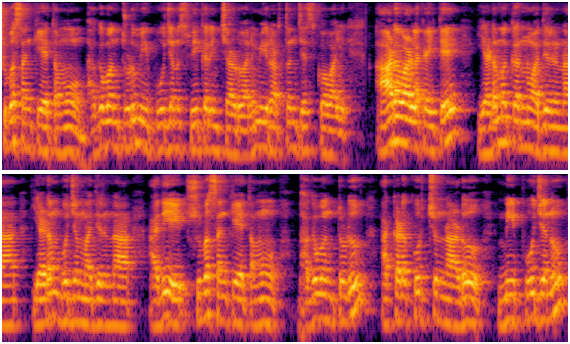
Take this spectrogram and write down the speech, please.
శుభ సంకేతము. భగవంతుడు మీ పూజను స్వీకరించాడు అని మీరు అర్థం చేసుకోవాలి. ఆడవాళ్ళకైతే ఎడమ కన్ను అదిరిన ఎడం భుజం అదిరిన అది శుభ సంకేతము. భగవంతుడు అక్కడ కూర్చున్నాడు మీ పూజను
